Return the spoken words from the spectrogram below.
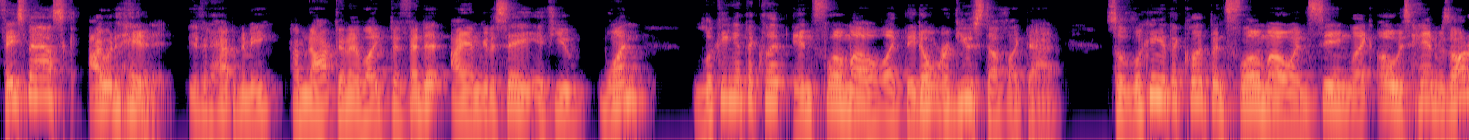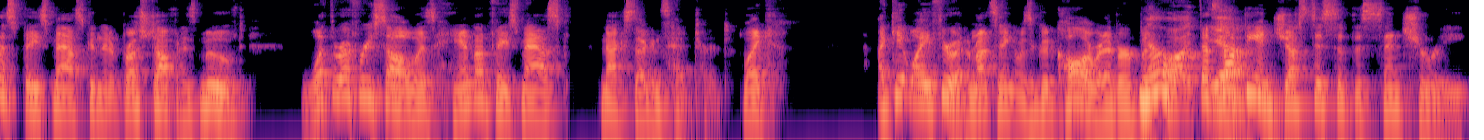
face mask. I would have hated it if it happened to me. I'm not gonna like defend it. I am gonna say if you one looking at the clip in slow mo, like they don't review stuff like that. So looking at the clip in slow mo and seeing like, oh, his hand was on his face mask and then it brushed off and it's moved. What the referee saw was hand on face mask, Max Duggan's head turned. Like, I get why he threw it. I'm not saying it was a good call or whatever, but no, I, that's yeah. not the injustice of the century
